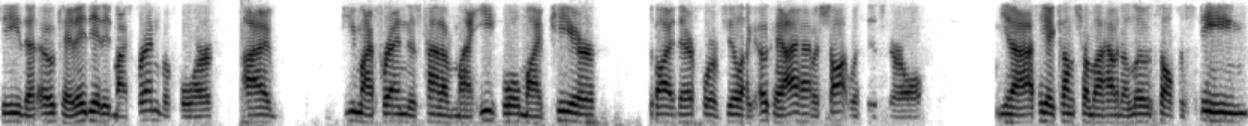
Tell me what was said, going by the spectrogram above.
see that, okay, they dated my friend before. I view my friend as kind of my equal, my peer. So I therefore feel like, okay, I have a shot with this girl. You know, I think it comes from uh, having a low self esteem,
